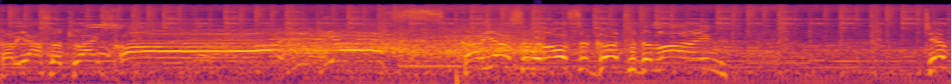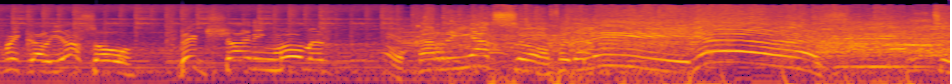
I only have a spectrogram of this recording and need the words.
Cariaso drives hard. Yes! Cariaso will also go to the line. Jeffrey Cariaso, big shining moment. Oh, Cariaso for the lead. Yes! So,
